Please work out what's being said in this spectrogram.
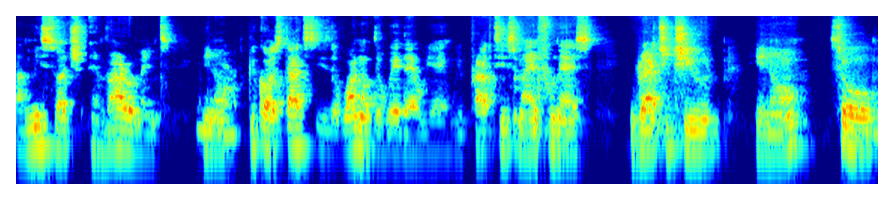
I miss such environment, you know, Yeah. because that is one of the way that we we practice mindfulness, gratitude, you know. So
